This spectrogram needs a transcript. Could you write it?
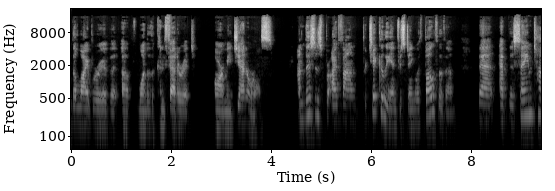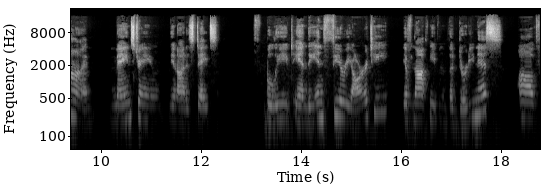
the library of, a, of one of the Confederate Army generals. And this is, I found particularly interesting with both of them, that at the same time, mainstream United States believed in the inferiority, if not even the dirtiness, of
